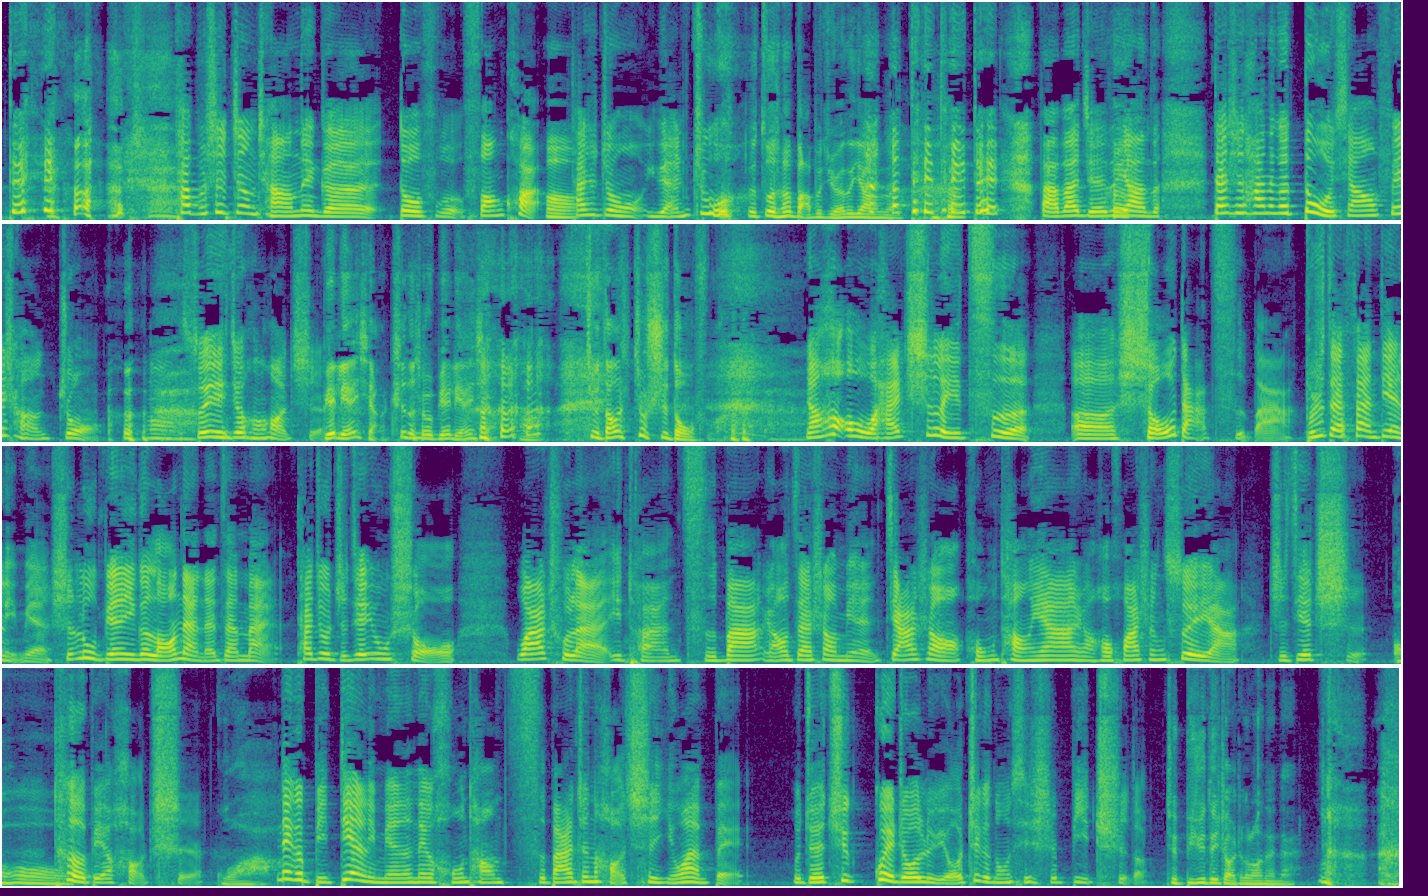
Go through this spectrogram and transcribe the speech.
它不是正常那个豆腐方块它是这种圆柱，就做成粑粑角的样子。对 对对，粑粑角的样子。但是它那个豆香非常重，嗯，所以就很好吃。别联想，吃的时候别联想啊，就当就是豆腐。然后哦，我还吃了一次，呃，手打糍粑，不是在饭店里面，是路边一个老奶奶在卖，她就直接用手挖出来一团糍粑，然后在上面加上红糖呀，然后花生碎呀，直接吃，哦，特别好吃。哇，那个比店里面的那个红糖糍粑真的好吃一万倍。我觉得去贵州旅游，这个东西是必吃的，就必须得找这个老奶奶。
